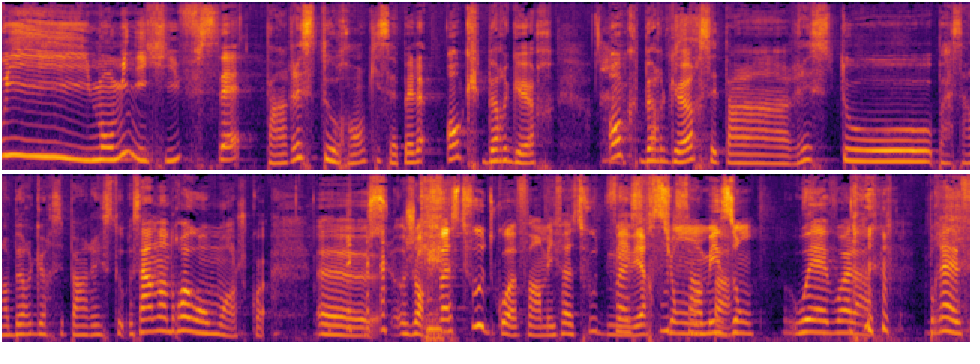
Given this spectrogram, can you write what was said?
Oui, mon mini kiff, c'est un restaurant qui s'appelle Hank Burger. Hank Burger, c'est un resto. Bah, c'est un burger, c'est pas un resto. C'est un endroit où on mange, quoi. Euh, Genre fast food quoi, enfin mais fast food mais version maison. Ouais, voilà. Bref,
